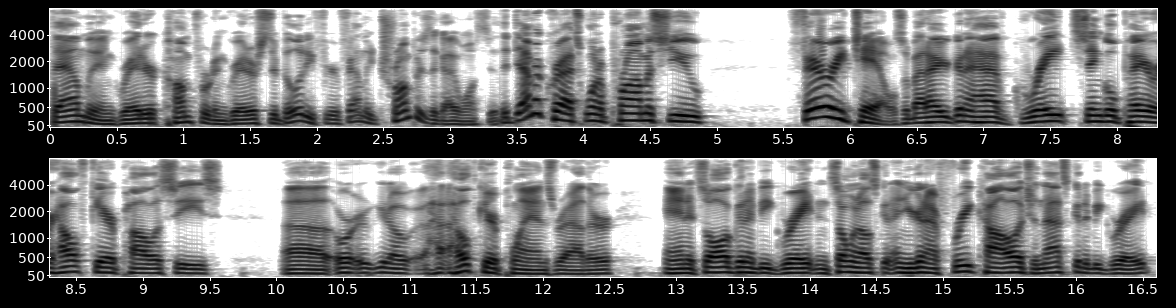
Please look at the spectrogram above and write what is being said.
family and greater comfort and greater stability for your family. Trump is the guy who wants to. The Democrats want to promise you fairy tales about how you're going to have great single payer health care policies uh, or you know health care plans rather, and it's all going to be great, and someone else and you're going to have free college, and that's going to be great,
